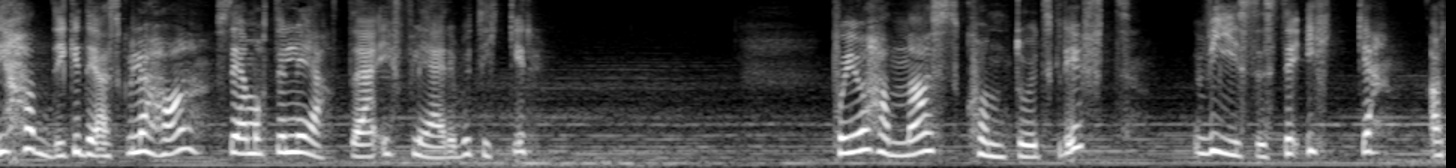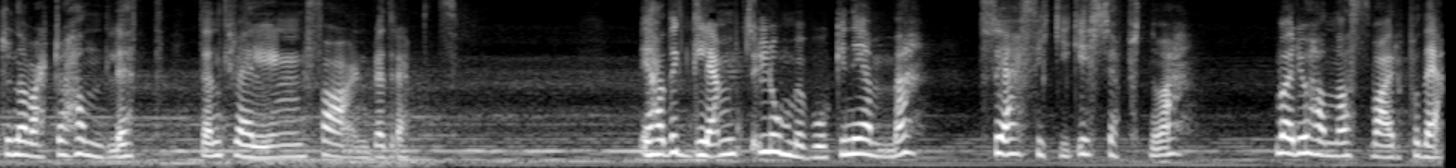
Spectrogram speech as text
De hadde ikke det jeg skulle ha, så jeg måtte lete i flere butikker. På Johannas kontoutskrift vises det ikke at hun har vært og handlet den kvelden faren ble drept. Jeg hadde glemt lommeboken hjemme, så jeg fikk ikke kjøpt noe, var Johannas svar på det.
